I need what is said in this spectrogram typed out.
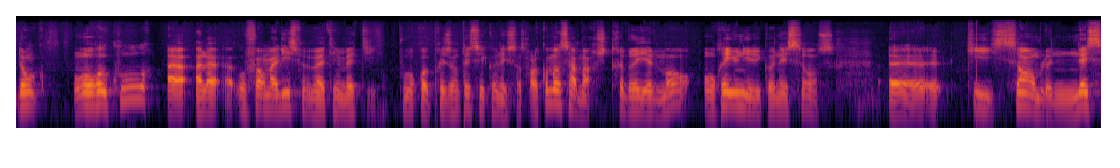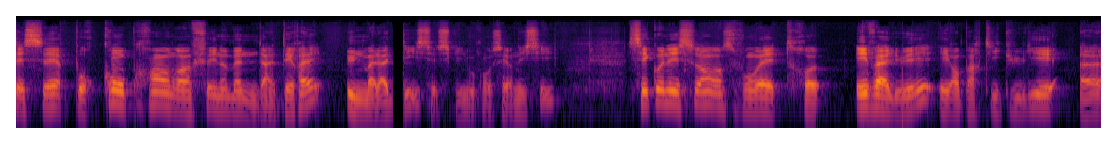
Donc, on recourt au formalisme mathématique pour représenter ces connaissances. Alors, comment ça marche? Très brièvement, on réunit les connaissances euh, qui semble nécessaire pour comprendre un phénomène d'intérêt, une maladie, c'est ce qui nous concerne ici. Ces connaissances vont être évaluées et en particulier, euh,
